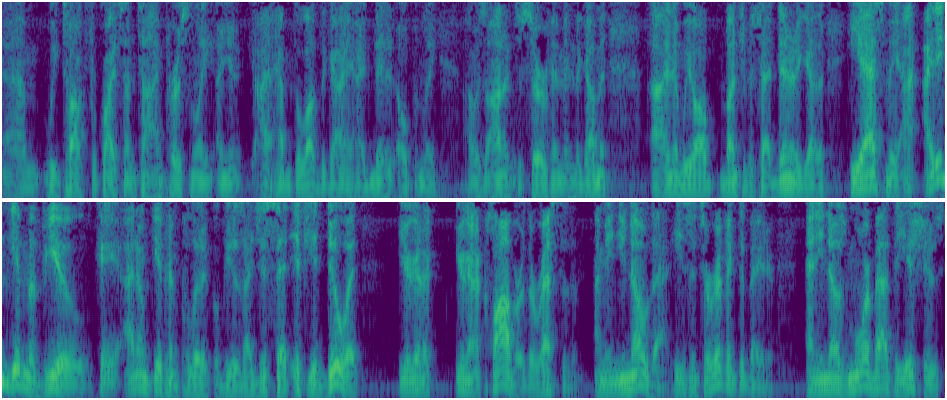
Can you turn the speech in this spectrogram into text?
Um, we talked for quite some time personally. I, you know, I happen to love the guy. I admit it openly. I was honored to serve him in the government. Uh, and then we all, a bunch of us had dinner together. He asked me, I, I didn't give him a view, okay? I don't give him political views. I just said, if you do it, you're gonna, you're gonna clobber the rest of them. I mean, you know that. He's a terrific debater. And he knows more about the issues,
